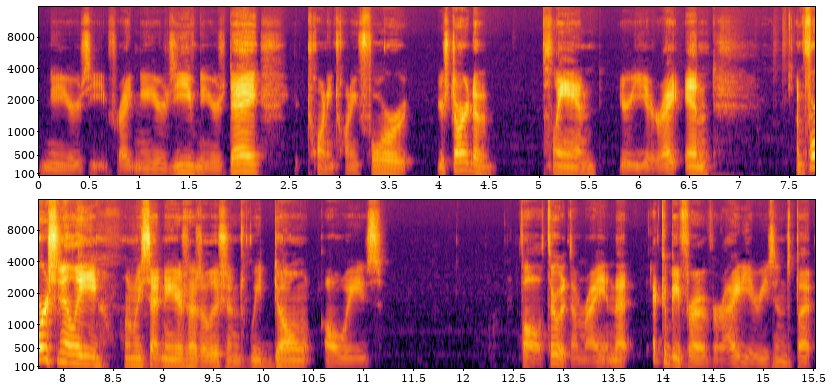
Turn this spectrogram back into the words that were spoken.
New Year's Eve, right? New Year's Eve, New Year's Day, 2024. You're starting to plan your year, right? And unfortunately, when we set New Year's resolutions, we don't always follow through with them, right? And that that could be for a variety of reasons, but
